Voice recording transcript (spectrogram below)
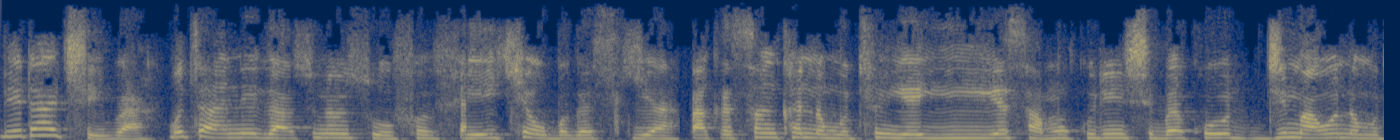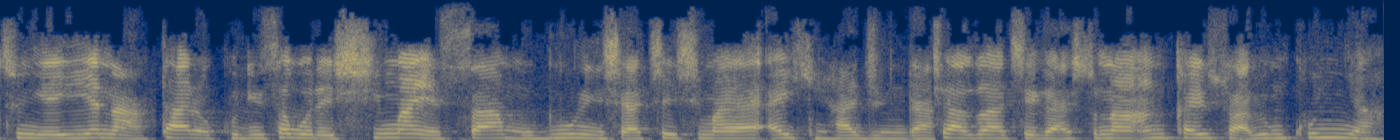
Bai dace ba. Mutane ga sunan tsofaffi ya yi kyau ba gaskiya. Ba ka san kan da mutum ya yi ya samu kuɗin shi ba ko jima wanda mutum ya yi yana tara kuɗi saboda shi ma ya samu burin shi a ce shi ma ya aikin hajjin ga. Sha za a ce ga suna an kai su abin kunya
